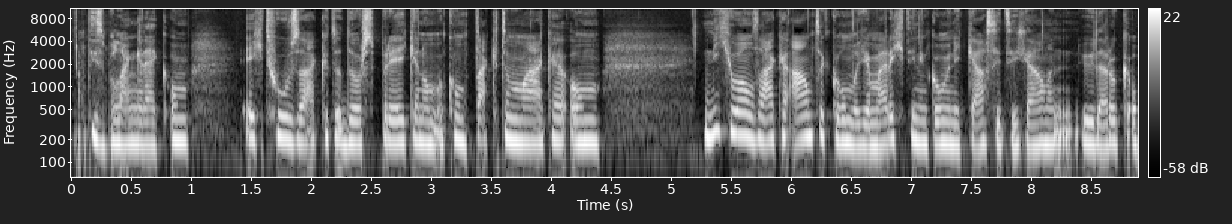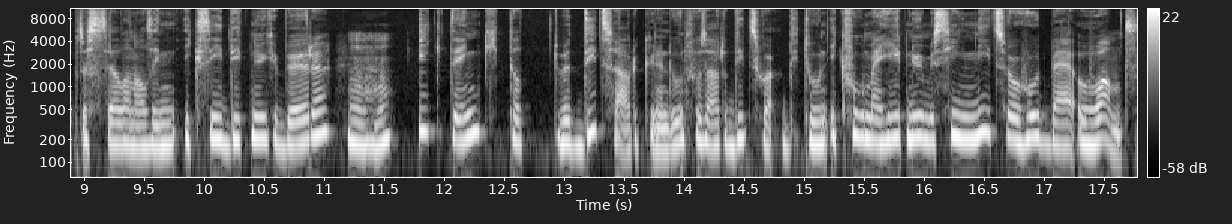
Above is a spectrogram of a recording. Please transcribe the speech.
het is belangrijk om echt goed zaken te doorspreken, om contact te maken, om niet gewoon zaken aan te kondigen, maar echt in een communicatie te gaan en u daar ook op te stellen als in ik zie dit nu gebeuren. Ik denk dat we dit zouden kunnen doen, of we zouden dit, doen. Ik voel mij hier nu misschien niet zo goed bij, want.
